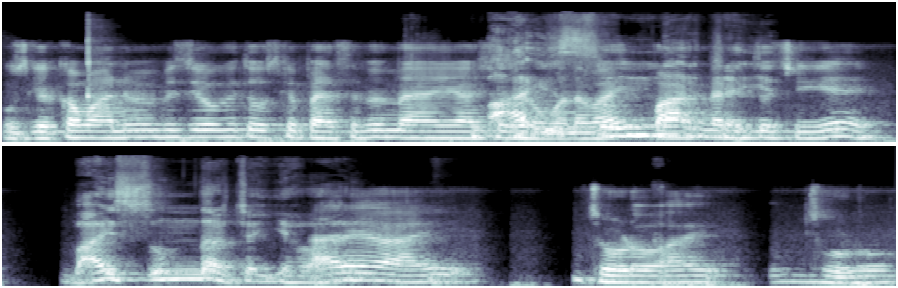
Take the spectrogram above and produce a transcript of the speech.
उसके कमाने में बिज़ी होगी तो उसके पैसे पे मैं भाई, करूँगा ना भाई। पार्टनर ही तो चाहिए। चाहिए। भाई सुंदर चाहिए अरे भाई छोड़ो भाई छोड़ो।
